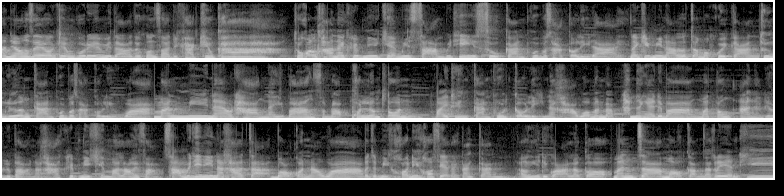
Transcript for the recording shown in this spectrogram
อันยองเซโอเข็มคุเรียนวิดาทุกคนสวัสดีค่ะเข็มค่ะ ทุกคนคะในคลิปนี้เข็มมี 3 วิธีสู่การพูดภาษาเกาหลีได้ ในคลิปนี้นะเราจะมาคุยกันถึงเรื่องการพูดภาษาเกาหลีว่า มันมีแนวทางไหนบ้างสำหรับคนเริ่มต้นไปถึงการพูดเกาหลีนะคะ ว่ามันแบบทำยังไงได้บ้าง มันต้องอ่านอย่างเดียวหรือเปล่านะคะ คลิปนี้เข็มมาเล่าให้ฟัง 3 วิธีนี้นะคะ จะบอกก่อนนะว่ามันจะมีข้อดีข้อเสียแตกต่างกัน เอางี้ดีกว่า แล้วก็มันจะเหมาะกับนักเรียนที่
